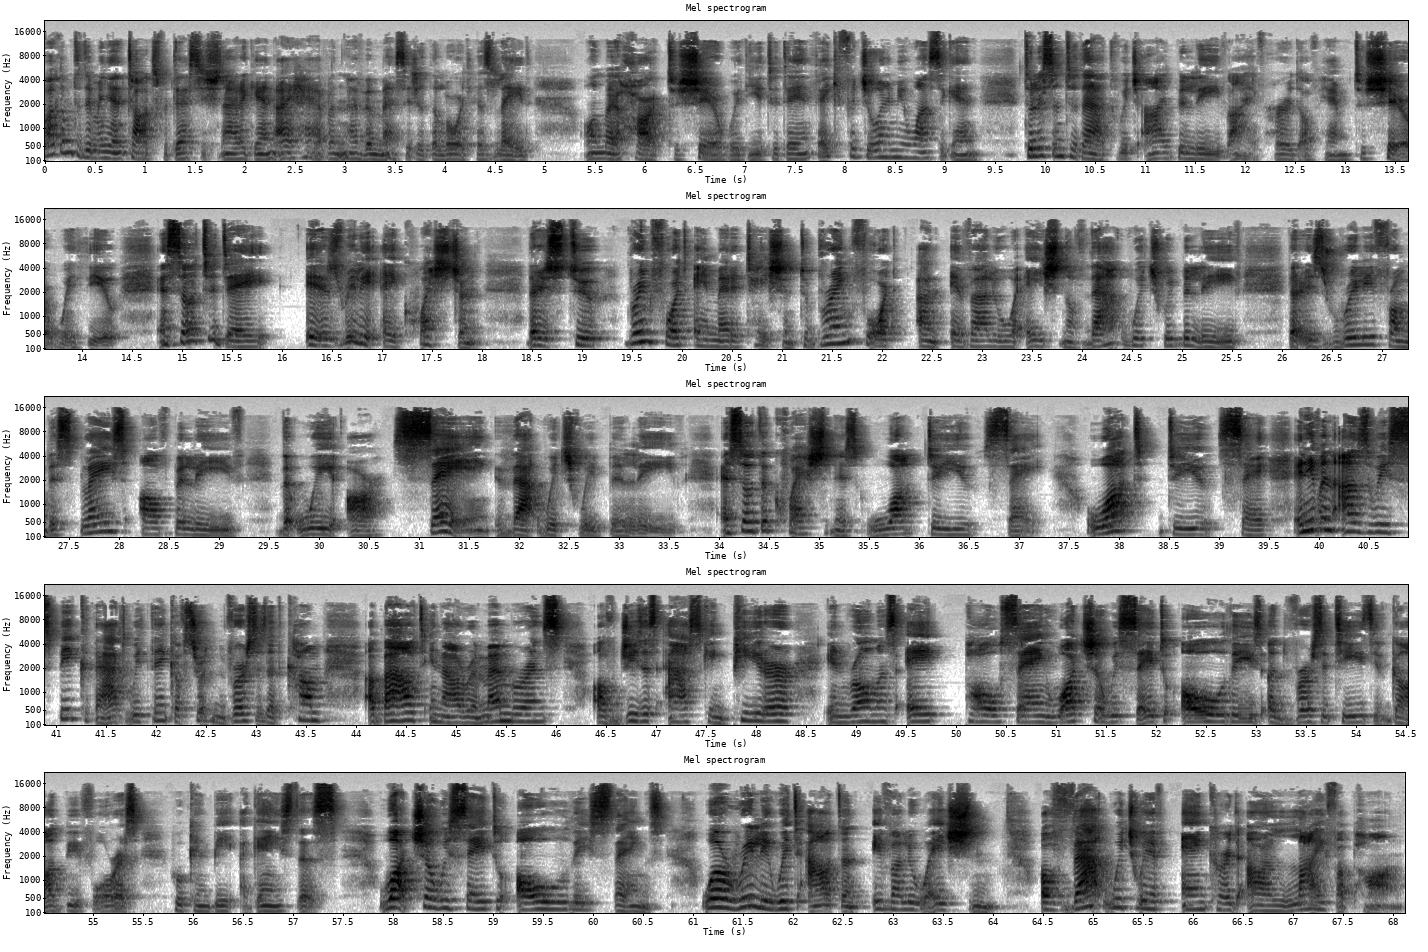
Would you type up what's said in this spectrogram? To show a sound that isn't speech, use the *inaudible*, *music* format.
Welcome to Dominion Talks with Deci Schneider again. I have another message that the Lord has laid on my heart to share with you today. And thank you for joining me once again to listen to that which I believe I have heard of Him to share with you. And so today is really a question that is to bring forth a meditation, to bring forth an evaluation of that which we believe that is really from this place of belief that we are saying that which we believe. And so the question is, what do you say? What do you say? And even as we speak that, we think of certain verses that come about in our remembrance of Jesus asking Peter in Romans 8, Paul saying, What shall we say to all these adversities if God be for us? Who can be against us? What shall we say to all these things? Well, really, without an evaluation of that which we have anchored our life upon,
